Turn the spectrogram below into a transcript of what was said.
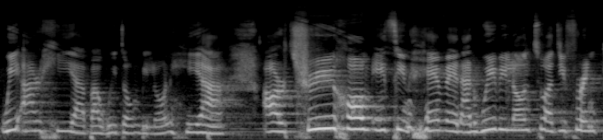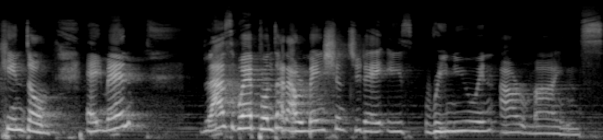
we are here, but we don't belong here. Our true home is in heaven, and we belong to a different kingdom. Amen. Last weapon that I'll mention today is renewing our minds.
